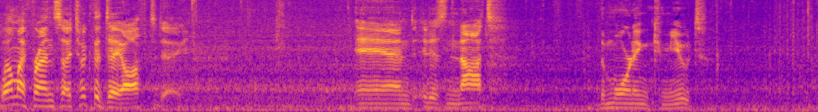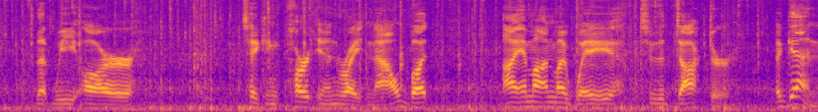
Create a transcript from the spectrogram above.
Well, my friends, I took the day off today, and it is not the morning commute that we are taking part in right now, but I am on my way to the doctor again.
